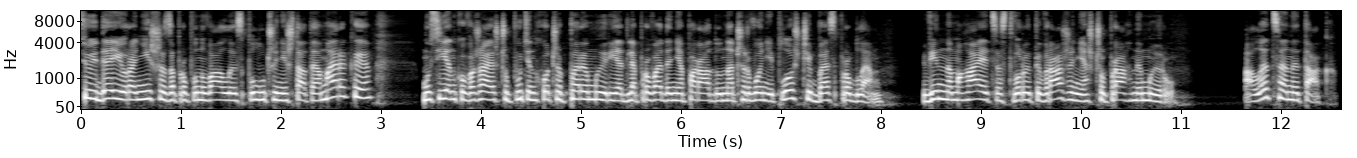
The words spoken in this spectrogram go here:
Цю ідею раніше запропонували Сполучені Штати Америки. Мусієнко вважає, що Путін хоче перемир'я для проведення параду на Червоній площі без проблем. Він намагається створити враження, що прагне миру, але це не так.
